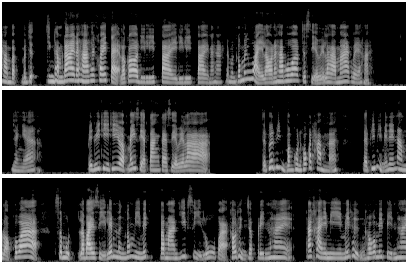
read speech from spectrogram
ทำแบบมันจะ จริงทำได้นะคะ ค่อย ๆ แตะแล้วก็ delete ไป delete ไปนะคะ แต่มันก็ไม่ไหวเรานะคะ เพราะว่าจะเสียเวลามากเลยค่ะ อย่างเงี้ย เป็นวิธีที่แบบไม่เสียตังค์แต่เสียเวลา แต่เพื่อนพี่หมีบางคนเขาก็ทำนะ แต่พี่หมีไม่แนะนำหรอก เพราะว่าสมุดระบายสีเล่มหนึ่งต้องมีไม่ประมาณยี่สี่รูปอะ่ะเขาถึงจะปริ้นให้ ถ้าใครมีไม่ถึงเขาก็ไม่ปิ้นให้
